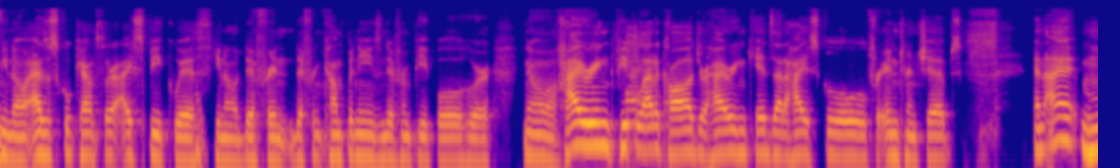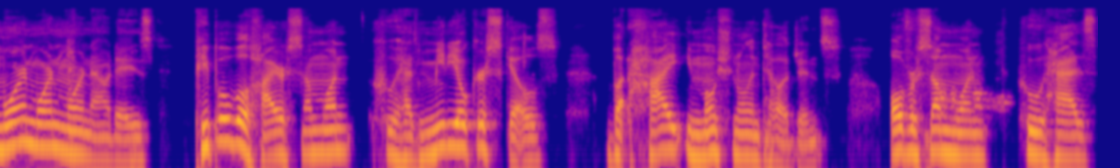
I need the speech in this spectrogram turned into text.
you know as a school counselor i speak with you know different different companies and different people who are you know hiring people out of college or hiring kids out of high school for internships and I more and more and more nowadays, people will hire someone who has mediocre skills but high emotional intelligence over someone who has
